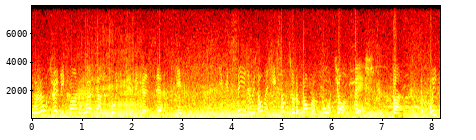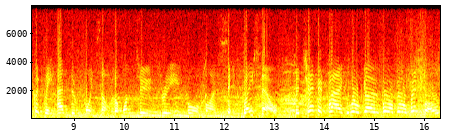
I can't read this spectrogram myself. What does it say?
We're all strictly trying to work out the points here because uh, if you can see there is obviously some sort of problem for John Fish. But if we quickly add the points up, we've got one, two, three, four, five, sixth place now. The checkered flag will go for Bill Penfold.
